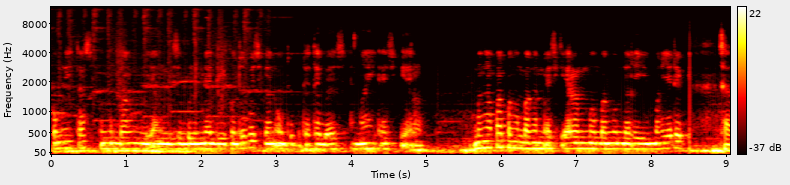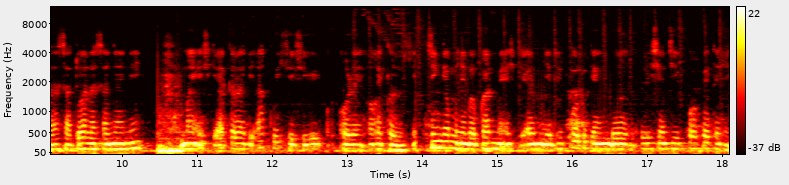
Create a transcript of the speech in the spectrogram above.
komunitas pengembang yang sebelumnya dikontribusikan untuk database MySQL. Mengapa pengembangan MySQL membangun dari MariaDB? Salah satu alasannya ini MySQL telah diakuisisi oleh Oracle sehingga menyebabkan MySQL menjadi produk yang berlisensi proprietary.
